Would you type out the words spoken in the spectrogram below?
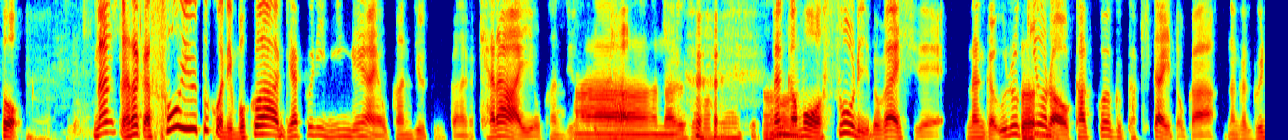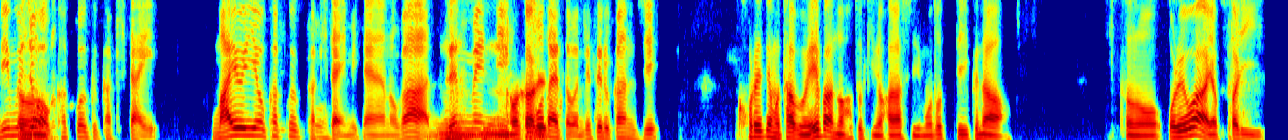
そう。なんか、だからそういうとこに僕は逆に人間愛を感じるというか、なんかキャラ愛を感じるというか、ああ、なるほどね。なんかもうストーリー度外視で、なんかウルキオラをかっこよく描きたいとか、なんかグリム・ジョーをかっこよく描きたい、マユリをかっこよく描きたいみたいなのが全面にうんわかる答えとが出てる感じ。これでも多分エヴァの時の話に戻っていくな。その、俺はやっぱり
